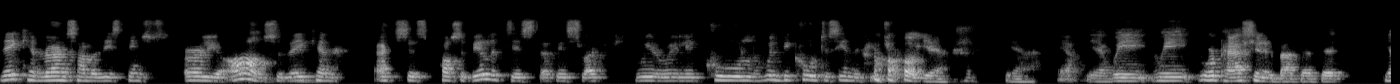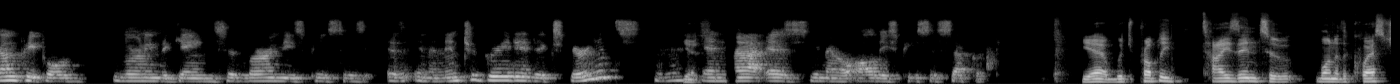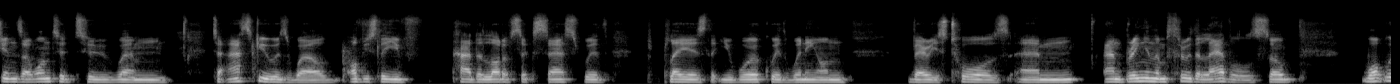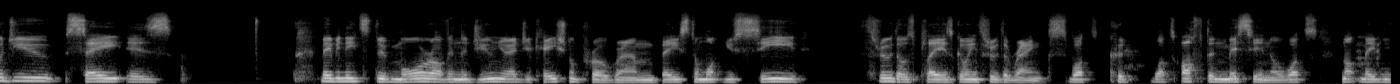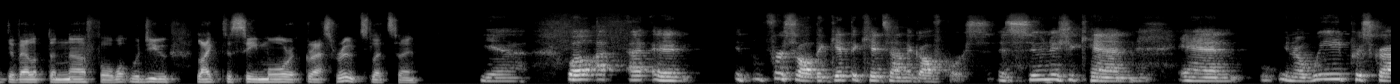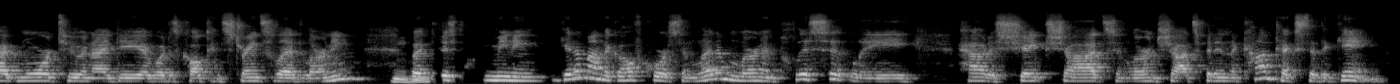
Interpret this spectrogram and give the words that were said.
they can learn some of these things earlier on, so they can access possibilities that is like we're really cool will be cool to see in the future. Oh yeah, yeah, yeah, yeah. We we we're passionate about that. That young people learning the game should learn these pieces as in an integrated experience mm-hmm. yes. and not as you know all these pieces separate yeah which probably ties into one of the questions i wanted to um, to ask you as well obviously you've had a lot of success with players that you work with winning on various tours um, and bringing them through the levels so what would you say is maybe needs to do more of in the junior educational program based on what you see through those players going through the ranks. What could what's often missing or what's not maybe developed enough or what would you like to see more at grassroots let's say? Yeah. Well I, I, first of all to get the kids on the golf course as soon as you can. And you know we prescribe more to an idea of what is called constraints led learning mm-hmm. but just meaning get them on the golf course and let them learn implicitly how to shape shots and learn shots but in the context of the game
